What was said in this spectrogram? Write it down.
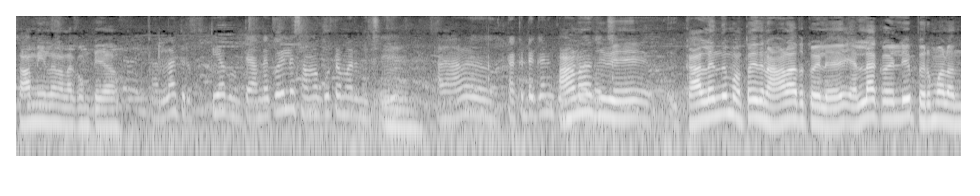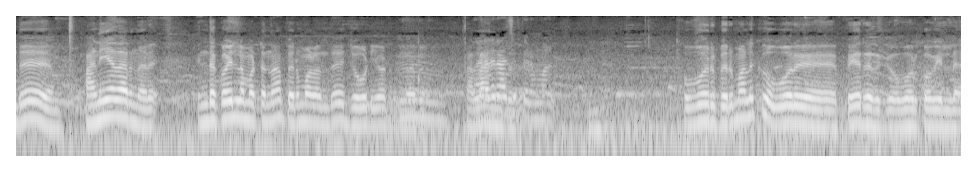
சாமியெல்லாம் நல்லா கும்பிட்டியா? நல்லா திருப்தியா கும்பிட்டேன். அந்த கோயில்ல செம கூட்டமா இருந்துச்சு. அதனால டக்கு டக்குன்னு ஆனா ஜிவி காலையிலேருந்து மொத்தம் இது நாலாவது கோயில். எல்லா கோயில்லையும் பெருமாள் வந்து தனியாக தான் இருந்தார். இந்த கோயிலில் மட்டும்தான் பெருமாள் வந்து ஜோடியோடு இருந்தார். நல்லா பெருமாள். ஒவ்வொரு பெருமாளுக்கு ஒவ்வொரு பேர் இருக்கு ஒவ்வொரு கோவிலில்.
